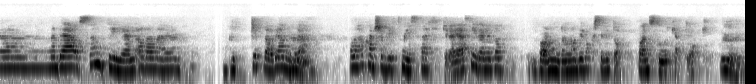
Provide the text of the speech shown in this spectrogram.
Eh, Men det er også en del av det der blikket fra de andre. Mm. Og det har kanskje blitt mye sterkere. Jeg sier det litt at barn og ungdom de vokser litt opp på en stor catwalk. Mm.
